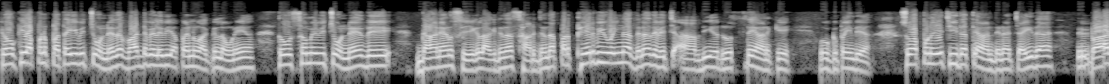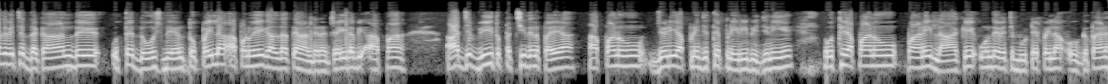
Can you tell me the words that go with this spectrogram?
ਕਿਉਂਕਿ ਆਪਾਂ ਨੂੰ ਪਤਾ ਹੀ ਹੈ ਵੀ ਝੋਨੇ ਦੇ ਵੱਢ ਵੇਲੇ ਵੀ ਆਪਾਂ ਇਹਨੂੰ ਅੱਗ ਲਾਉਣੇ ਆ, ਤਾਂ ਉਸ ਸਮੇਂ ਵੀ ਝੋਨੇ ਦੇ ਦਾਣਿਆਂ ਨੂੰ ਸੇਕ ਲੱਗ ਜਾਂਦਾ, ਸੜ ਜਾਂਦਾ, ਪਰ ਫਿਰ ਵੀ ਉਹ ਇਹਨਾਂ ਦਿਨਾਂ ਦੇ ਵਿੱਚ ਆਪਦੀ ਰੁੱਤ ਤੇ ਆਣ ਕੇ ਉੱਗ ਪੈਂਦੇ ਆ। ਸੋ ਆਪਾਂ ਨੂੰ ਇਹ ਚੀਜ਼ ਦਾ ਧਿਆਨ ਦੇਣਾ ਚਾਹੀਦਾ ਹੈ ਵੀ ਬਾਅਦ ਵਿੱਚ ਦੁਕਾਨ ਦੇ ਉੱਤੇ ਦੋਸ਼ ਦੇਣ ਤੋਂ ਪਹਿਲਾਂ ਆਪਾਂ ਨੂੰ ਇਹ ਗੱਲ ਦਾ ਧਿਆਨ ਦੇਣਾ ਚਾਹੀਦਾ ਵੀ ਆਪਾਂ ਅੱਜ 20 ਤੋਂ 25 ਦਿਨ ਪਏ ਆ, ਆਪਾਂ ਨੂੰ ਜਿਹੜੀ ਆਪਣੀ ਜਿੱਥੇ ਪਨੀਰੀ ਬੀਜਣੀ ਹੈ ਉੱਥੇ ਆਪਾਂ ਨੂੰ ਪਾਣੀ ਲਾ ਕੇ ਉਹਦੇ ਵਿੱਚ ਬੂਟੇ ਪਹਿਲਾਂ ਉੱਗ ਪੈਣ।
